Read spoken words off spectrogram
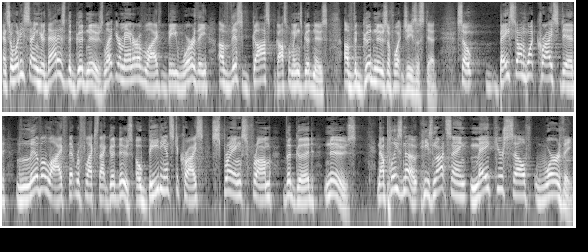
And so, what He's saying here, that is the good news. Let your manner of life be worthy of this gospel. Gospel means good news, of the good news of what Jesus did. So, based on what Christ did, live a life that reflects that good news. Obedience to Christ springs from the good news. Now, please note, he's not saying make yourself worthy.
